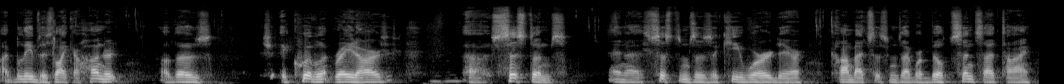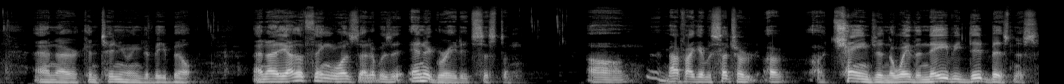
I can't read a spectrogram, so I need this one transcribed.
I believe there's like a hundred of those equivalent radars uh, systems, and uh, systems is a key word there. Combat systems that were built since that time and are continuing to be built. And the other thing was that it was an integrated system. Um, matter of fact, it was such a, a, a change in the way the Navy did business.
